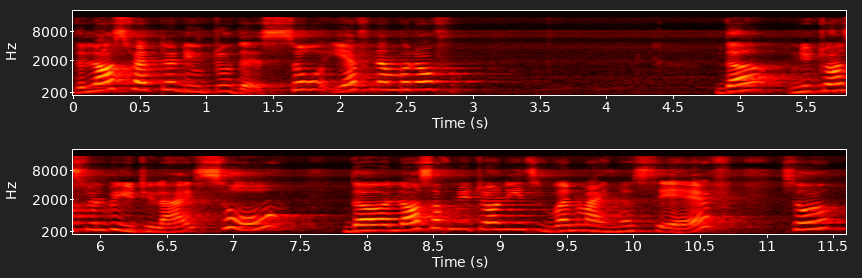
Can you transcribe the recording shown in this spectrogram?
The loss factor due to this. So F number of the neutrons will be utilized. So the loss of neutron is 1 minus F. So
